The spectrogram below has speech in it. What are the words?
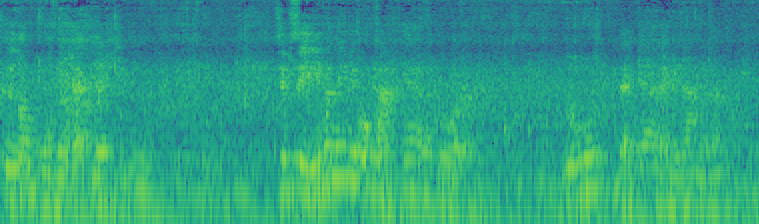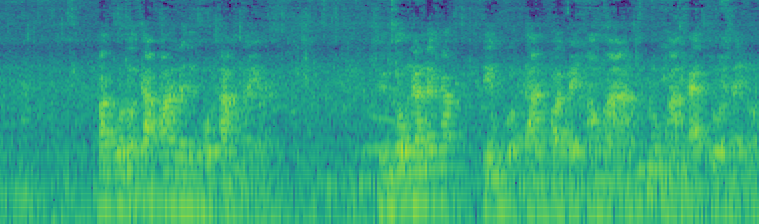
คือต้องคุมตั้งแต่เมื่อทีนี้สิบสี่นี้มันไม่มีโอกาสแก้ล้วตัวนะรู้แต่แก้อะไรไม่ได้แล้วนะครับบางคนก็กลับบ้านแล้วจะโทรตามไหนนะถึงตรงนั้นนะครับ เตรียมกดดานคอยไปเอาหมาลูกหมาแปดตัวใส่รถ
